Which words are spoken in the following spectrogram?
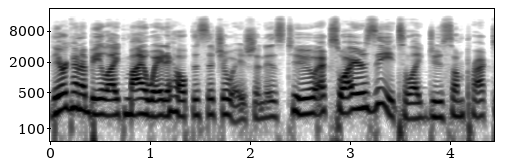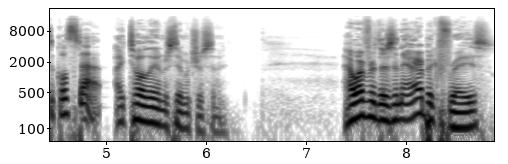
They're going to be like my way to help this situation is to X, Y, or Z to like do some practical step. I totally understand what you're saying. However, there's an Arabic phrase,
